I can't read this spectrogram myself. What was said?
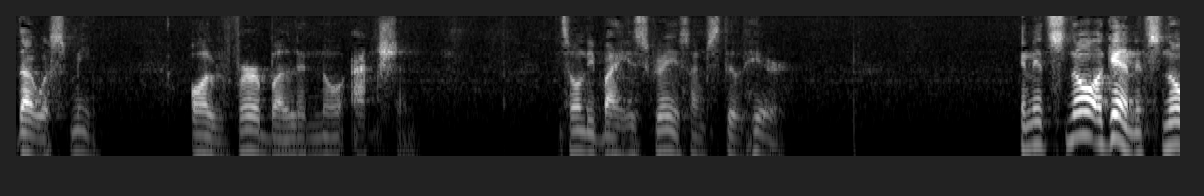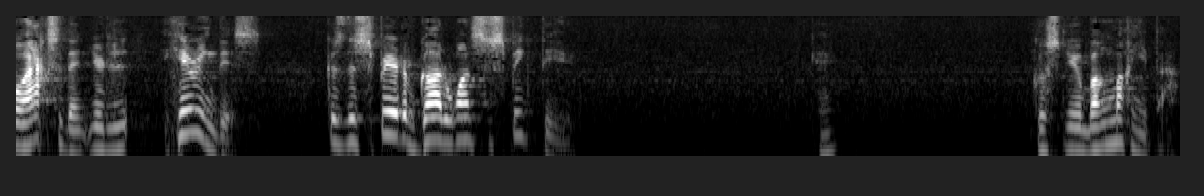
that was me. All verbal and no action. It's only by His grace I'm still here. And it's no, again, it's no accident you're hearing this. Because the Spirit of God wants to speak to you. Okay? Gusto niyo bang makita?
